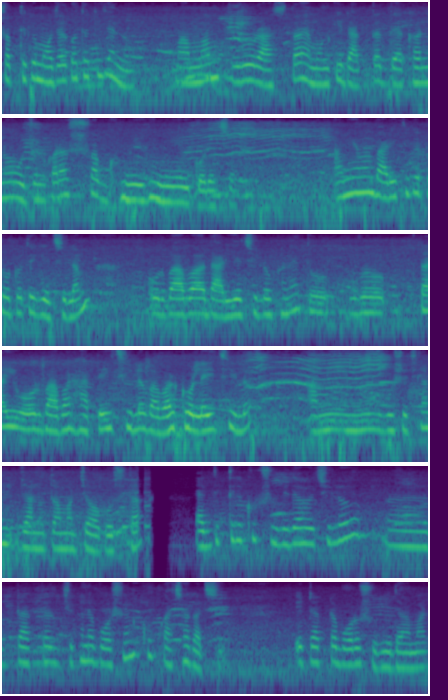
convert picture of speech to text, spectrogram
সব থেকে মজার কথা কি জানো? মাম্মাম পুরো রাস্তা, এমনকি ডাক্তার দেখানো, ওজন করা, সব ঘুমিয়ে ঘুমিয়েই করেছে। আমি আমার বাড়ি থেকে টোটোতে গেছিলাম। ওর বাবা দাঁড়িয়েছিল ওখানে তো পুরোটাই ওর বাবার হাতেই ছিল বাবার কোলেই ছিল। আমি এমনি বসেছিলাম জানো তো আমার যে অবস্থা। একদিক থেকে খুব সুবিধা হয়েছিল ডাক্তার যেখানে বসেন খুব কাছাকাছি। এটা একটা বড় সুবিধা আমার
